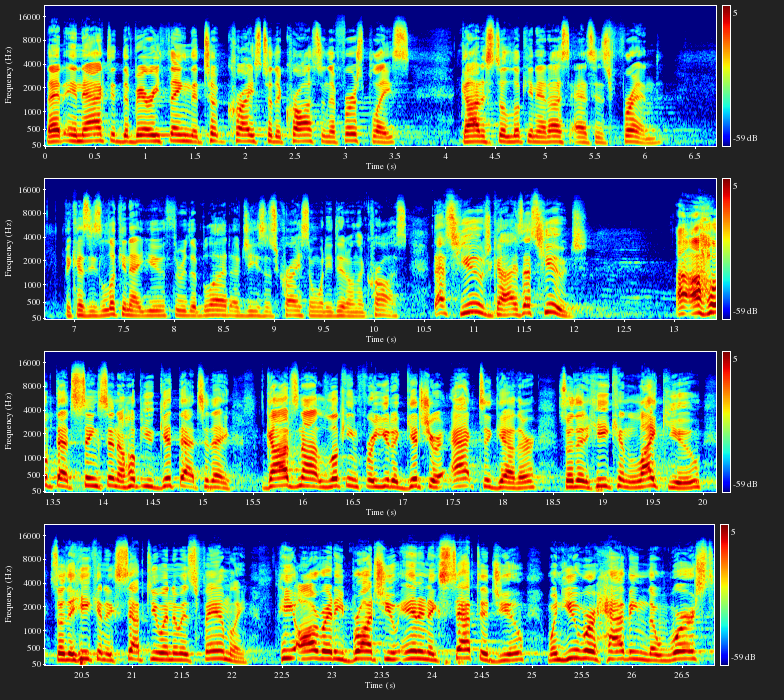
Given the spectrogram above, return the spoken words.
that enacted the very thing that took Christ to the cross in the first place, God is still looking at us as His friend because He's looking at you through the blood of Jesus Christ and what He did on the cross. That's huge, guys. That's huge. I, hope that sinks in. I hope you get that today. God's not looking for you to get your act together so that He can like you, so that He can accept you into His family. He already brought you in and accepted you when you were having the worst,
